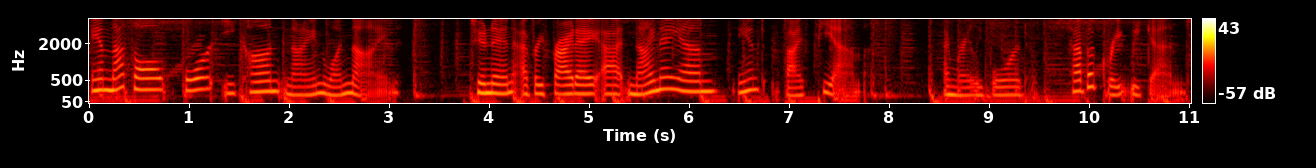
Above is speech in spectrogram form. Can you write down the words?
And that's all for Econ 919. Tune in every Friday at 9 a.m. and 5 p.m. I'm Riley Board. Have a great weekend.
